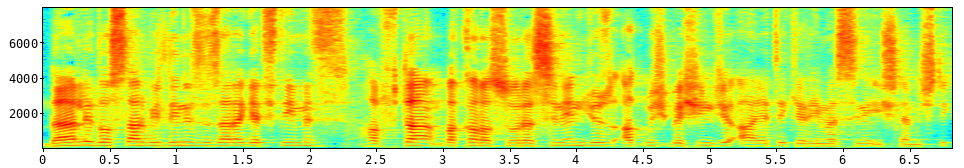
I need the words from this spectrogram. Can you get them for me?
Değerli dostlar bildiğiniz üzere geçtiğimiz hafta Bakara suresinin 165. ayeti kerimesini işlemiştik.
